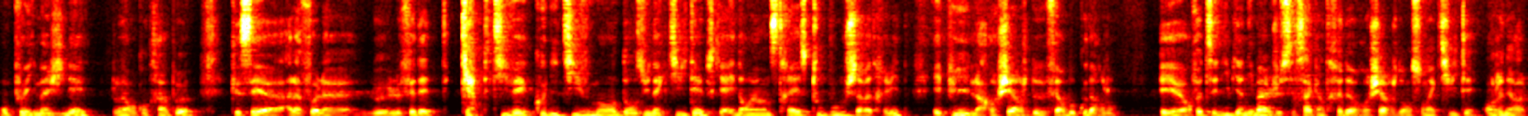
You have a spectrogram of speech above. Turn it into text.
on peut imaginer, j'en ai rencontré un peu, que c'est euh, à la fois le, le fait d'être captivé cognitivement dans une activité, parce qu'il y a énormément de stress, tout bouge, ça va très vite, et puis la recherche de faire beaucoup d'argent. Et euh, en fait, c'est ni bien ni mal, juste c'est ça qu'un trader recherche dans son activité en général.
